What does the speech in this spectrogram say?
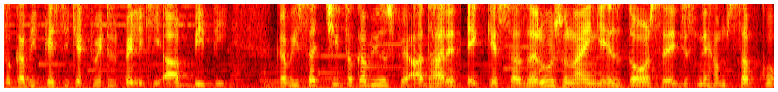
तो कभी किसी के ट्विटर पे लिखी आप बीती। कभी सच्ची तो कभी उस पर आधारित। एक किस्सा ज़रूर सुनाएँगे इस दौर से, जिसने हम सबको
